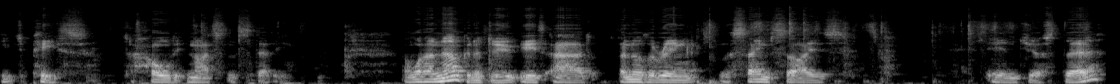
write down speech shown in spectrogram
each piece to hold it nice and steady. And what I'm now going to do is add another ring the same size in just there.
